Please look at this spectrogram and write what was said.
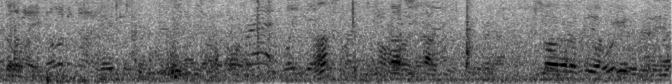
Huh? It's not going to be a weird video.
